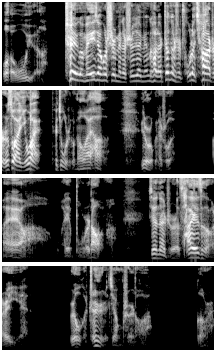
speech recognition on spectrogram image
我无语了。这个没见过世面的石觉明，看来真的是除了掐指算以外，他就是个门外汉了。于是我跟他说：“哎呀，我也不知道呢，现在只是猜测而已。如果真是僵尸的话，哥们儿，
